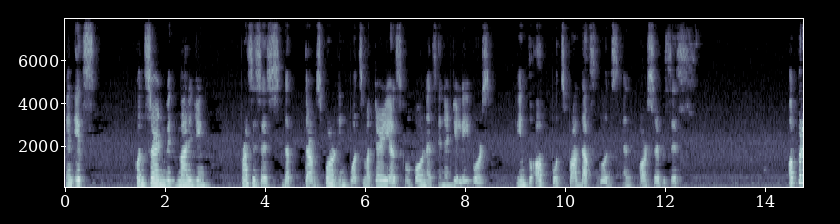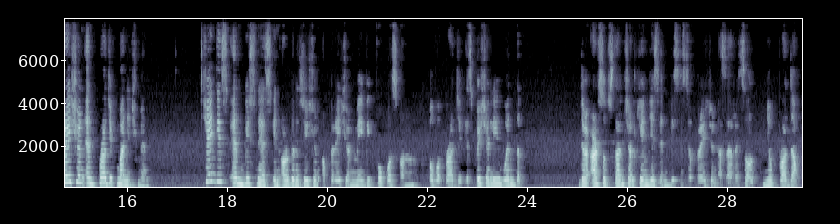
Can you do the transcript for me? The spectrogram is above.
and it's concerned with managing processes that transform inputs, materials, components, energy, labors into outputs, products, goods, and or services. Operation and project management. Changes in business in organization operation may be focused on of a project, especially when the there are substantial changes in business operation as a result, new product,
